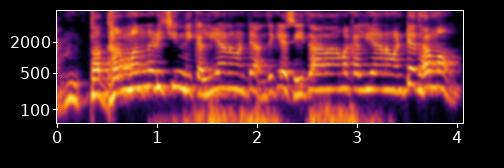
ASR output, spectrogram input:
ఎంత ధర్మం నడిచింది కళ్యాణం అంటే అందుకే సీతారామ కళ్యాణం అంటే ధర్మం.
